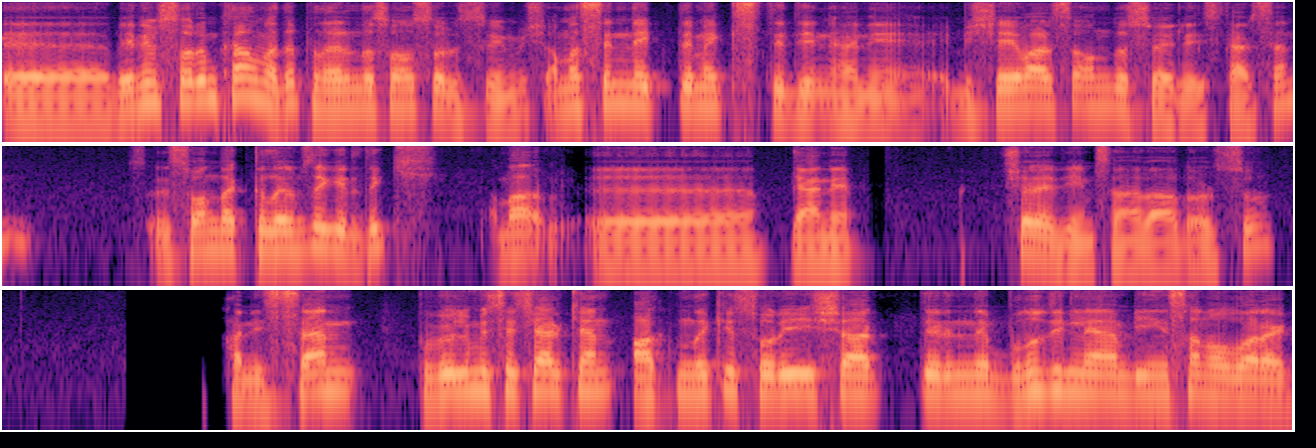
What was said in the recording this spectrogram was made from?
Ee, benim sorum kalmadı. Pınar'ın da son sorusuymuş. Ama senin eklemek istediğin hani bir şey varsa onu da söyle istersen. Son dakikalarımıza girdik. Ama e, yani şöyle diyeyim sana daha doğrusu. Hani sen bu bölümü seçerken aklındaki soru işaretlerini bunu dinleyen bir insan olarak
